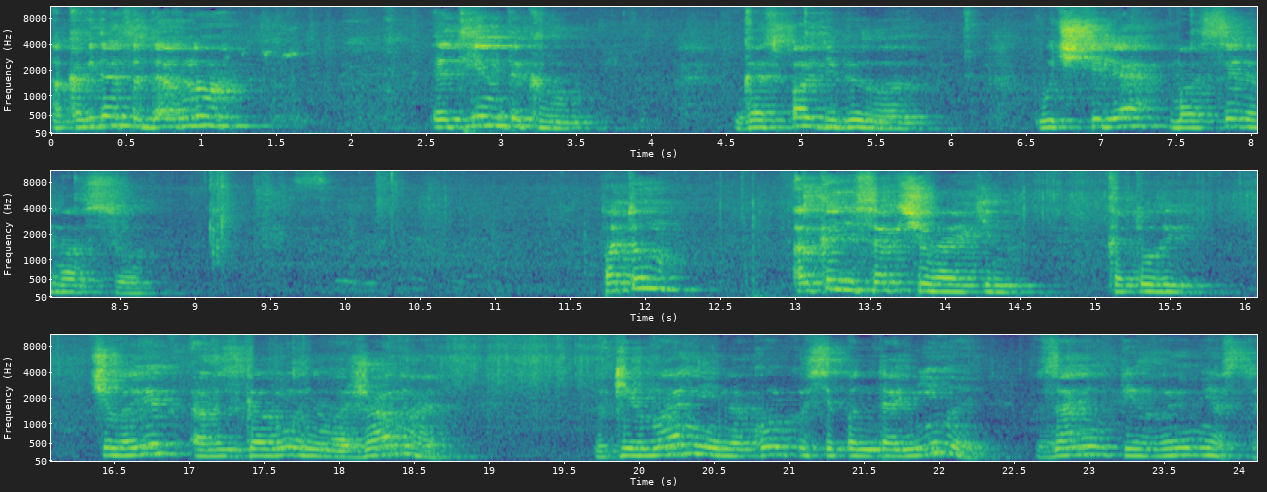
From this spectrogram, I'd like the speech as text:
А когда-то давно Этьен де Кру, Гаспар де учителя Марселя Марсо. Потом Аркадий Сакчурайкин, который человек разговорного жанра в Германии на конкурсе пантомимы занял первое место.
